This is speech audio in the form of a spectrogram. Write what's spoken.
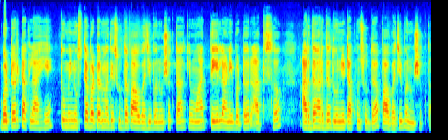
बटर टाकला आहे. तुम्ही नुसत्या बटरमध्ये सुद्धा पावभाजी बनवू शकता किंवा तेल आणि बटर असं अर्ध अर्ध दोन्ही टाकून सुद्धा पावभाजी बनवू शकता.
